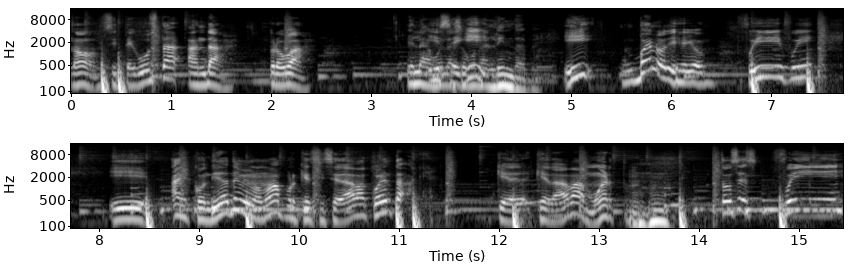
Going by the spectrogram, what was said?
no, si te gusta, anda, probá. la y seguí. linda. Y bueno, dije yo, fui, fui. Y a escondidas de mi mamá, porque si se daba cuenta, que, quedaba muerto. Entonces fui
